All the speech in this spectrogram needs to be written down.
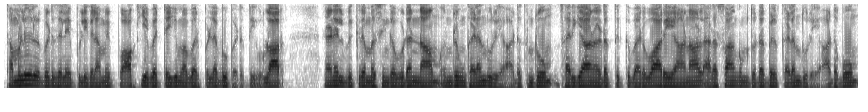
தமிழர் விடுதலை புலிகள் அமைப்பு ஆகியவற்றையும் அவர் பிளவுபடுத்தியுள்ளார். ரணில் விக்ரமசிங்கவுடன் நாம் இன்றும் கலந்துரையாடுகின்றோம். சரியான இடத்துக்கு வருவாரேயானால் அரசாங்கம் தொடர்பில் கலந்துரையாடுவோம்.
